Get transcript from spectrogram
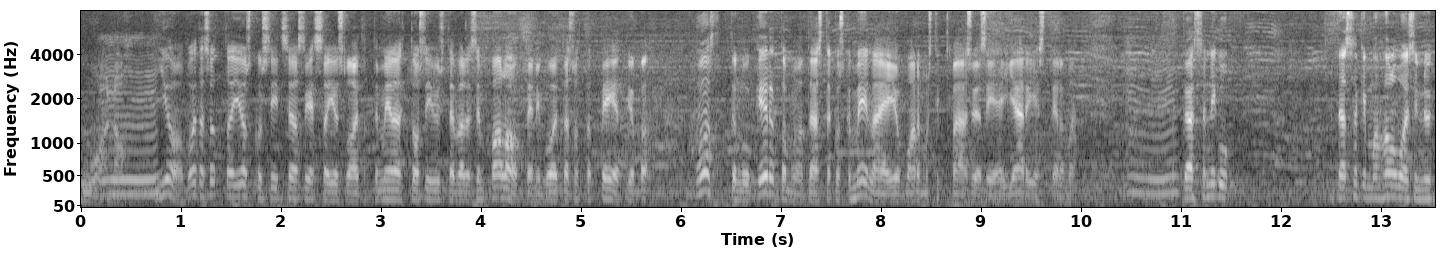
huono. Mm. Joo, voitaisiin ottaa joskus itse asiassa, jos laitatte meille tosi ystävällisen palautteen, niin voitaisiin ottaa teidät jopa haastatteluun kertomaan tästä, koska meillä ei ole varmasti pääsyä siihen järjestelmään. Mm. Tässä niinku, tässäkin mä haluaisin nyt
